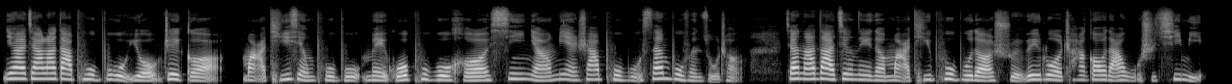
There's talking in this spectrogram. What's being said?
尼亚加拉大瀑布有这个。马蹄形瀑布、美国瀑布和新娘面纱瀑布三部分组成。加拿大境内的马蹄瀑布的水位落差高达五十七米。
